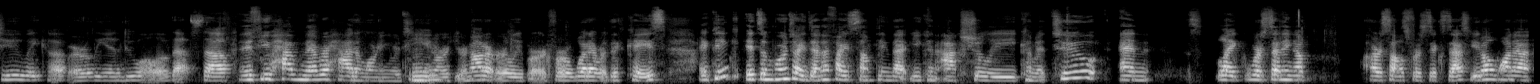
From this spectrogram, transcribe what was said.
to wake up early and do all of that stuff. If you have never had a morning routine or if you're not an early bird for whatever the case, I think it's important to identify something that you can actually commit to and like we're setting up ourselves for success. You don't want to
